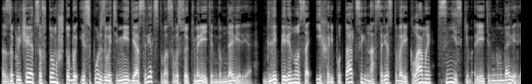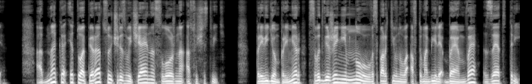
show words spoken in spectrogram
заключается в том, чтобы использовать медиасредства с высоким рейтингом доверия для переноса их репутаций на средства рекламы с низким рейтингом доверия. Однако эту операцию чрезвычайно сложно осуществить. Приведем пример с выдвижением нового спортивного автомобиля BMW Z3.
